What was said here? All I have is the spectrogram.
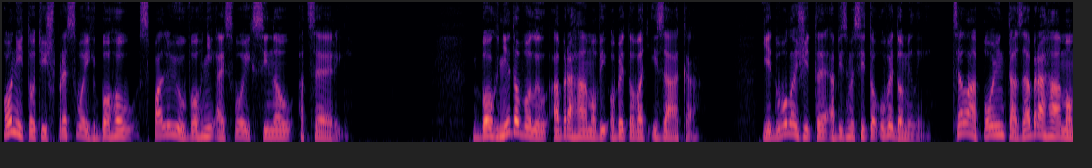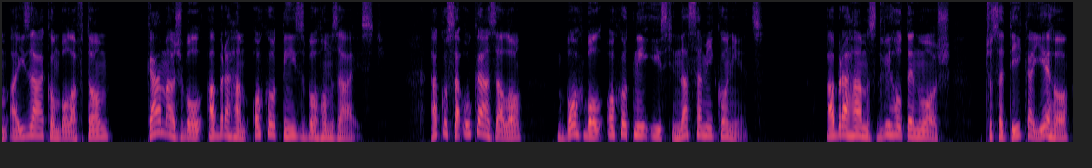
Oni totiž pre svojich bohov spaľujú v ohni aj svojich synov a céry. Boh nedovolil Abrahámovi obetovať Izáka. Je dôležité, aby sme si to uvedomili. Celá pointa s Abrahámom a Izákom bola v tom, kam až bol Abraham ochotný s Bohom zájsť. Ako sa ukázalo, Boh bol ochotný ísť na samý koniec. Abraham zdvihol ten nôž, čo sa týka jeho,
